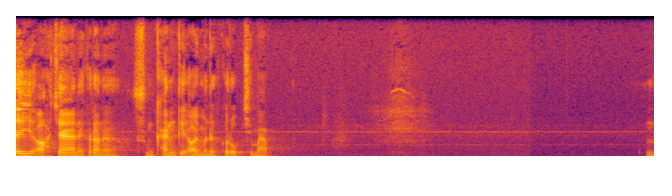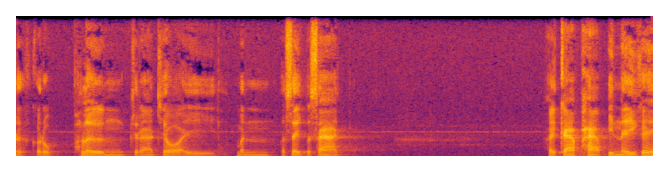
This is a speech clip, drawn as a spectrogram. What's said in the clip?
អីអស្ចារ្យទេគ្រាន់តែសំខាន់គេឲ្យមនុស្សគោរពច្បាប់មនុស្សគោរពភ្លើងចរាចរណ៍អីមិនប្រសេកប្រសាច ហើយការផាកពិន័យគេ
